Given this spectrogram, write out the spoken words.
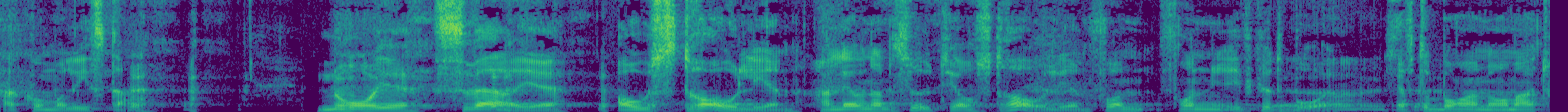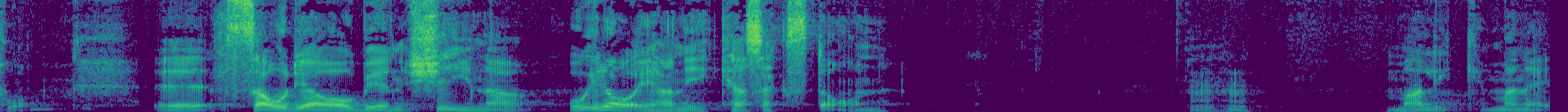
Här kommer listan. Norge, Sverige, Australien. Han lånades ut till Australien från, från IFK Göteborg efter bara några matcher. Eh, Saudiarabien, Kina och idag är han i Kazakstan. Malik Mané.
